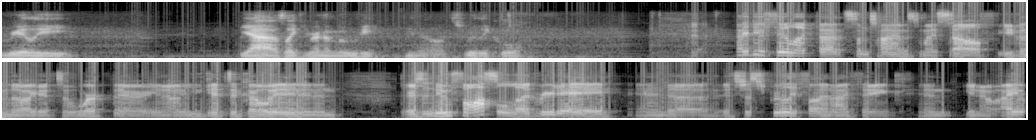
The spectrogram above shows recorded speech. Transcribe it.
really yeah, it's like you're in a movie. You know, it's really cool. I do feel like that sometimes myself, even though I get to work there. You know, you get to go in and there's a new fossil every day, and uh, it's just really fun, I think. And you know, I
